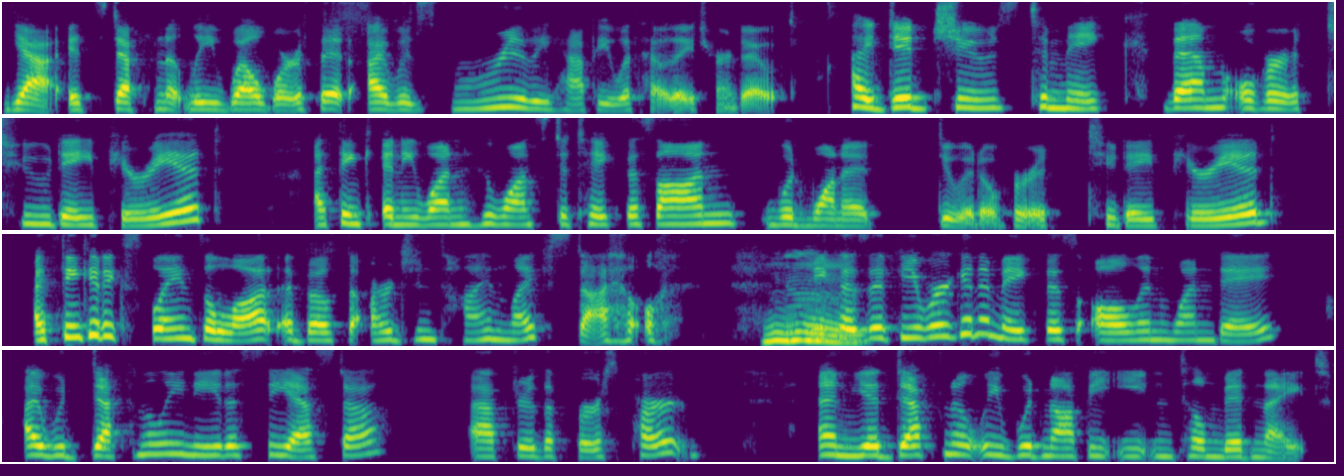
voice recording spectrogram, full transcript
yeah, it's definitely well worth it. I was really happy with how they turned out. I did choose to make them over a two day period. I think anyone who wants to take this on would want to do it over a two day period. I think it explains a lot about the Argentine lifestyle Hmm. because if you were going to make this all in one day, I would definitely need a siesta after the first part. And you definitely would not be eaten till midnight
